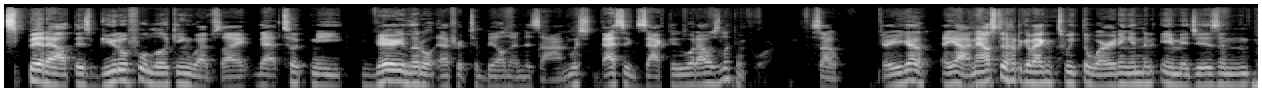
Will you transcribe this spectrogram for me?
spit out this beautiful looking website that took me very little effort to build and design, which that's exactly what I was looking for. So there you go. Uh, yeah, now I still have to go back and tweak the wording and the images and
